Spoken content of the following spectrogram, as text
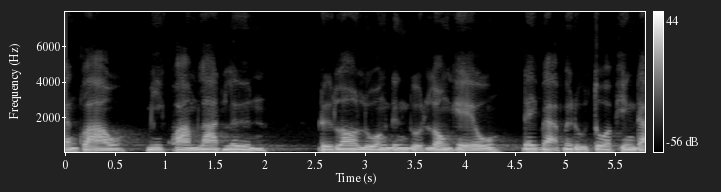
ดังกล่าว มีความลาดลื่น หรือล่อลวงดึงดูดลงเหวได้แบบไม่รู้ตัวเพียงใด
